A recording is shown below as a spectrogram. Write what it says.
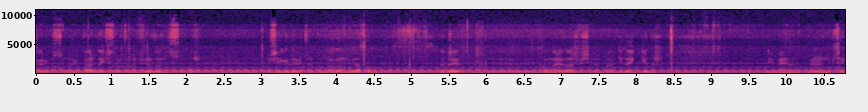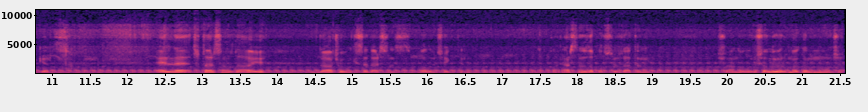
Görüyorsunuz yukarıda işte bir tane firdanısı var. Bu şekilde bir takım. Bakalım bir atalım. Size de e, kamerayı da açmışken belki denk gelir melonur çekeriz. Elle tutarsanız daha iyi. Daha çabuk hissedersiniz balın çektiğini. Koyarsanız da basıyor zaten o. Şu anda vuruş alıyorum bakalım ne olacak.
